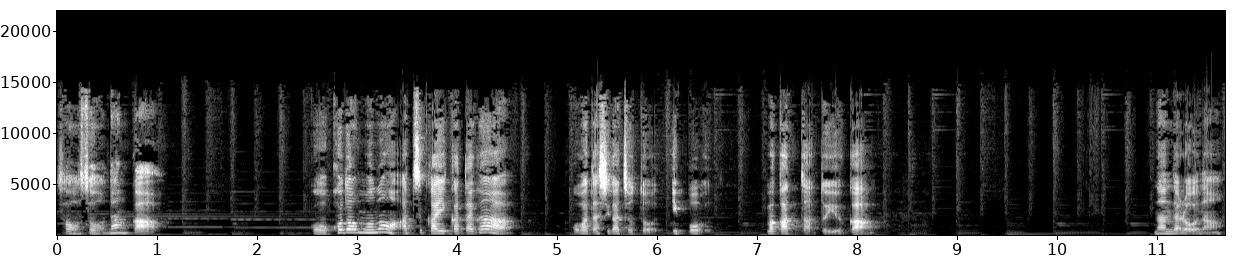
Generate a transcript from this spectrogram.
そうそう、なんか、こう、子供の扱い方が、こう、私がちょっと一歩分かったというか、なんだろうな。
